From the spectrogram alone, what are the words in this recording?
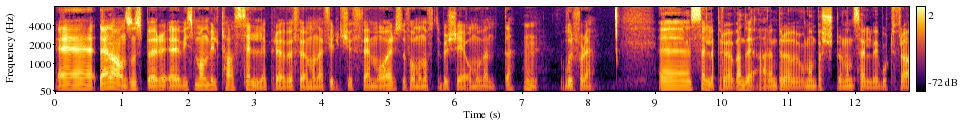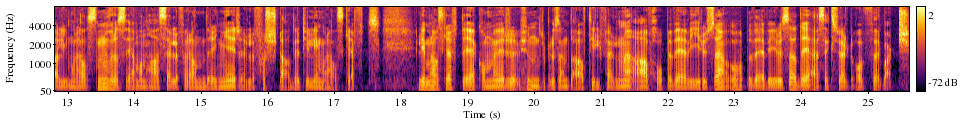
Eh, det er en annen som spør eh, hvis man vil ta celleprøve før man er fylt 25 år, så får man ofte beskjed om å vente. Mm. Hvorfor det? Eh, celleprøve det er en prøve hvor man børster noen celler bort fra livmorhalsen for å se om man har celleforandringer eller forstadier til livmorhalskreft. Livmorhalskreft kommer 100% av tilfellene av HPV-viruset, og HPV-viruset det er seksuelt overførbart.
